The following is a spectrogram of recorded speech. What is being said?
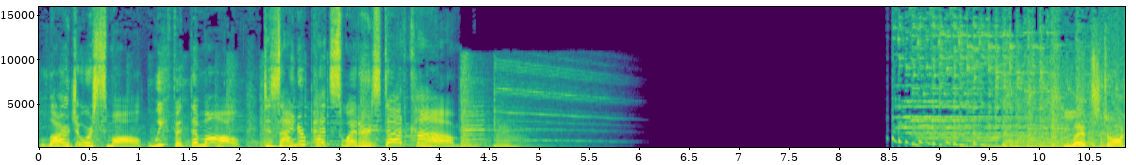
Large or small, we fit them all. Designerpetsweaters.com. Let's Talk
